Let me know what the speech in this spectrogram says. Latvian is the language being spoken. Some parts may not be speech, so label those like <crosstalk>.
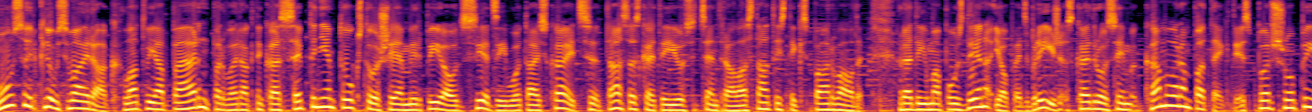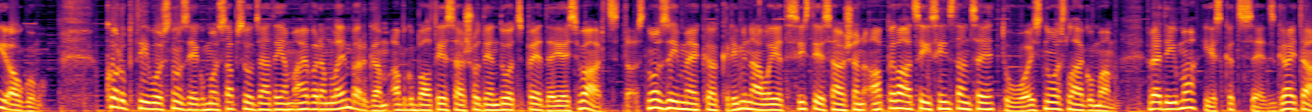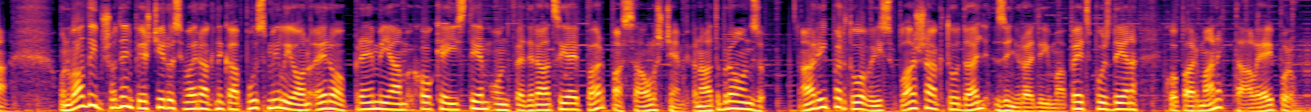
Mūsu ir kļuvis vairāk. Latvijā pērn par vairāk nekā 7000 ir pieaudzis iedzīvotāju skaits. Tā saskaitījusi Centrālā statistikas pārvalde. Radījumā pusdiena jau pēc brīža skaidrosim, kam varam pateikties par šo pieaugumu. Koruptīvos noziegumos apsūdzētajam Aivaram Lembergam apgabala tiesā šodien dots pēdējais vārds. Tas nozīmē, ka krimināllietas iztiesāšana apelācijas instancē tuvojas noslēgumam. Radījumā ieskats sēdes gaitā. Un valdība šodien piešķīrusi vairāk nekā pusmiljonu eiro prēmijām hokeistiem un federācijai par pasaules čempionāta bronzu. Arī par to visu plašāk to daļu ziņu raidījumā pēcpusdiena kopā ar mani Tālijai Purumu.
